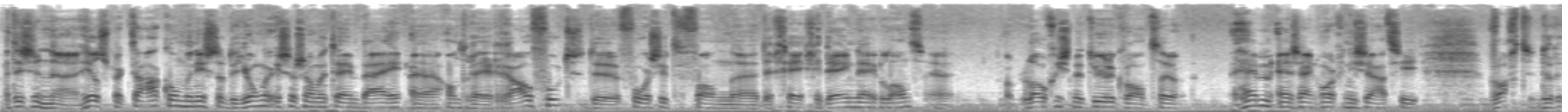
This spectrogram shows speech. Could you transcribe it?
Het is een uh, heel spektakel. Minister De Jonge is er zo meteen bij. Uh, André Rauwvoet, de voorzitter van de GGD Nederland. logisch natuurlijk, want hem en zijn organisatie wacht de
